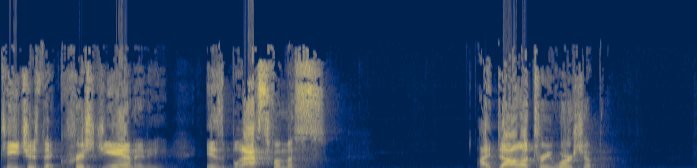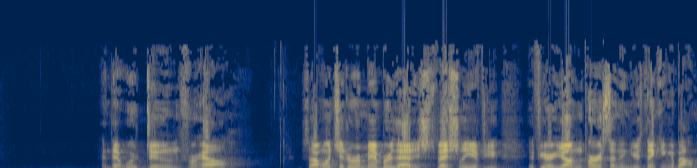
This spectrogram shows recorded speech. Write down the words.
teaches that Christianity is blasphemous, idolatry worship, and that we're doomed for hell. So I want you to remember that, especially if you if you're a young person and you're thinking about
